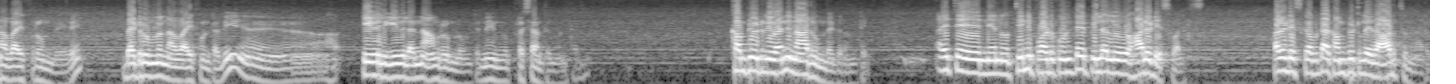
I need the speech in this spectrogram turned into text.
నా వైఫ్ రూమ్ వేరే. బెడ్రూమ్లో నా వైఫ్ ఉంటుంది. టీవీలు గీవీలు అన్నీ ఆమె రూమ్లో ఉంటాయి. నేను ప్రశాంతంగా ఉంటాను. కంప్యూటర్ ఇవన్నీ నా రూమ్ దగ్గర ఉంటాయి. అయితే నేను తిని పడుకుంటే పిల్లలు హాలిడేస్ వాళ్ళకి. హాలిడేస్ కాబట్టి ఆ కంప్యూటర్లో ఏదో ఆడుతున్నారు.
